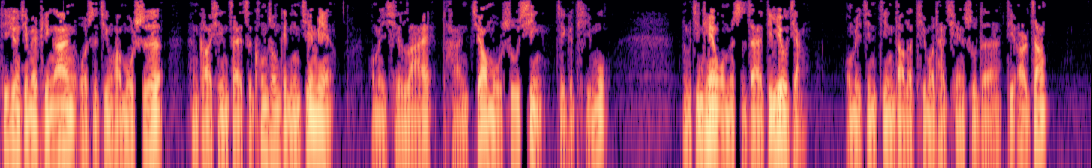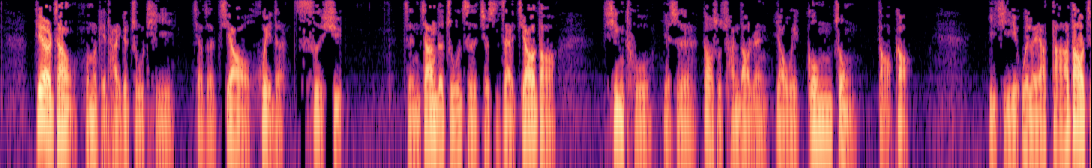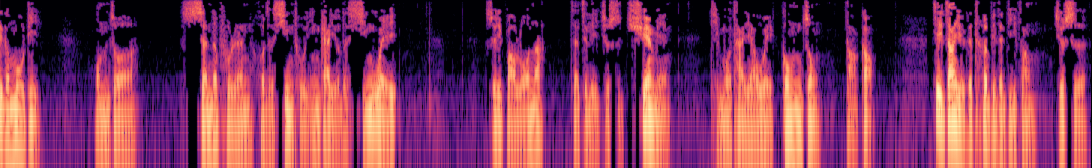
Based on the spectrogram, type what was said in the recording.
弟兄姐妹平安，我是金华牧师，很高兴再次空中跟您见面。我们一起来谈教牧书信这个题目。那么今天我们是在第六讲，我们已经进到了提摩太前书的第二章。第二章我们给他一个主题，叫做教会的次序。整章的主旨就是在教导信徒，也是告诉传道人要为公众祷告，以及为了要达到这个目的。我们做神的仆人或者信徒应该有的行为，所以保罗呢在这里就是劝勉提摩太要为公众祷告。这章有个特别的地方，就是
